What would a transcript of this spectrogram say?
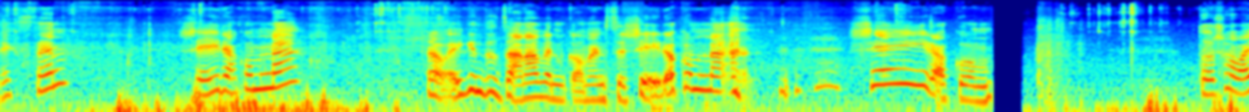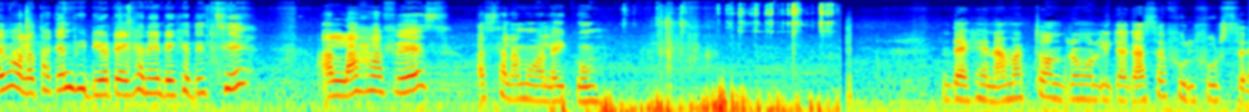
দেখছেন? সেই রকম না? সবাই কিন্তু জানাবেন কমেন্টসে সেই রকম না? সেই রকম। তো সবাই ভালো থাকেন, ভিডিওটা এখানে রেখে দিচ্ছি। আল্লাহ হাফেজ, আসসালামু আলাইকুম। দেখেন, আমার চন্দ্রমল্লিকা গাছে ফুল ফুটছে।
